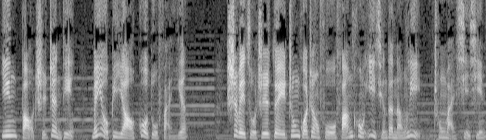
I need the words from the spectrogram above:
应保持镇定，没有必要过度反应。世卫组织对中国政府防控疫情的能力充满信心。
